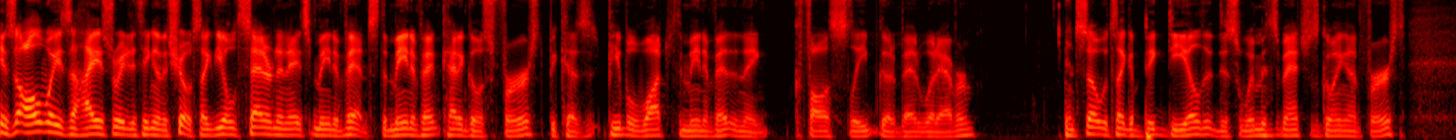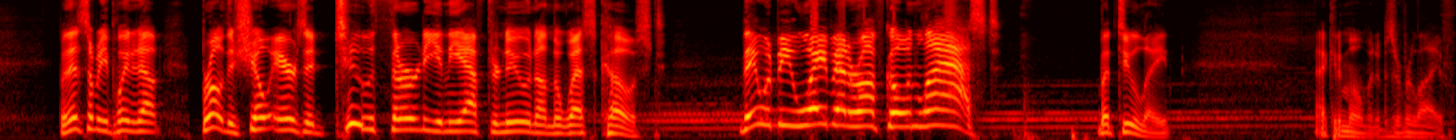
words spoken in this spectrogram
is always the highest rated thing on the show. It's like the old Saturday night's main events. The main event kind of goes first because people watch the main event and they fall asleep, go to bed, whatever. And so it's like a big deal that this women's match is going on first. But then somebody pointed out, bro, the show airs at 2:30 in the afternoon on the West Coast. They would be way better off going last. But too late. Back in a moment, Observer Live.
